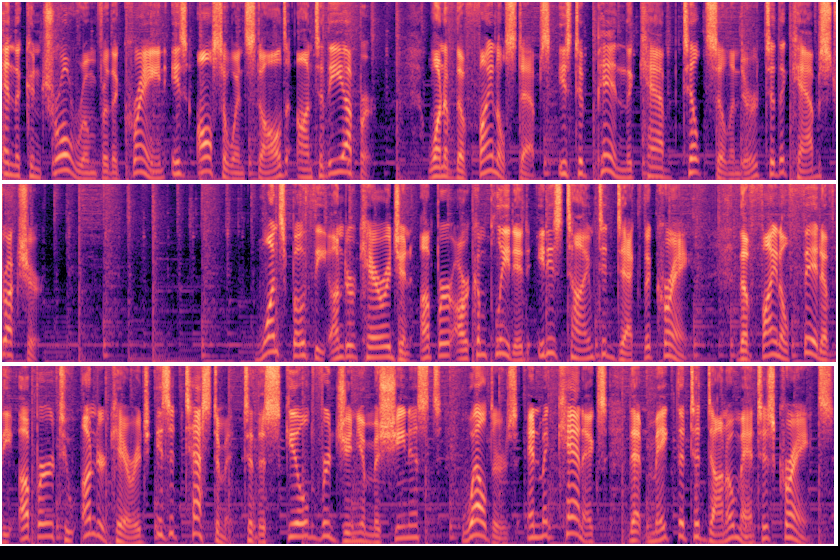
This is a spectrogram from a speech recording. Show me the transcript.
and the control room for the crane is also installed onto the upper. One of the final steps is to pin the cab tilt cylinder to the cab structure. Once both the undercarriage and upper are completed, it is time to deck the crane. The final fit of the upper to undercarriage is a testament to the skilled Virginia machinists, welders, and mechanics that make the Tadano Mantis cranes.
